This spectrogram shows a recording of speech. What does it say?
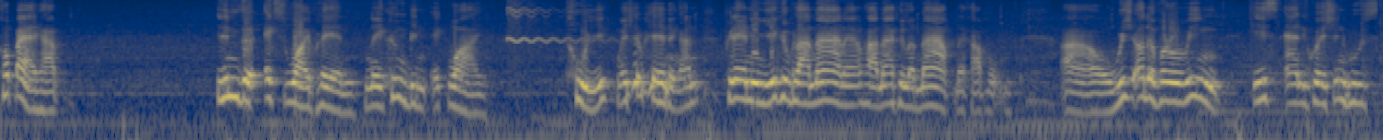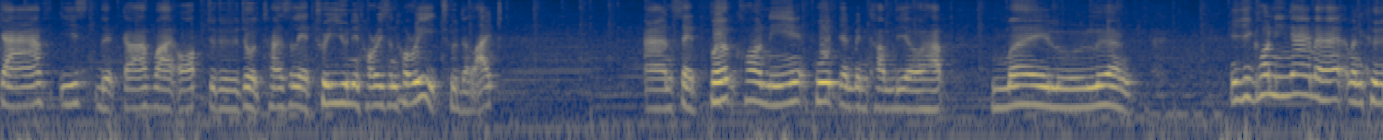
ข้อ 8 ครับ in the xy plane ในเครื่องบิน xy ถุยไม่ใช่เพลนอย่างนั้น เพลนอย่างนี้คือพลาน่านะพลาน่าคือระนาบนะครับผมอ่า which of the following is an equation whose graph is the graph y of จุดจุดจุด translate three unit horizontally to the right อ่านเสร็จปุ๊บข้อนี้พูดกันเป็นคำเดียวครับ ไม่รู้เรื่อง จริงๆ ข้อนี้ง่ายไหมฮะ มันคือ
